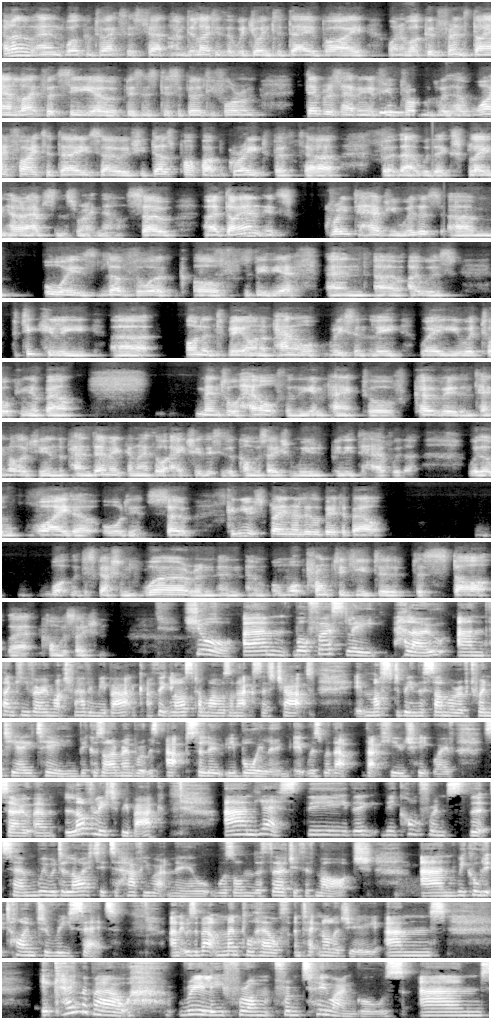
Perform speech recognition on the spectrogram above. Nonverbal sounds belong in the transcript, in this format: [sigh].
Hello and welcome to Access Chat. I'm delighted that we're joined today by one of our good friends, Diane Lightfoot, CEO of Business Disability Forum. Deborah's having a few problems with her Wi-Fi today, so if she does pop up, great, but uh, but that would explain her absence right now. So, uh, Diane, it's great to have you with us. Um, always love the work of the BDF, and uh, I was particularly uh, honored to be on a panel recently where you were talking about mental health and the impact of COVID and technology and the pandemic. And I thought actually this is a conversation we, we need to have with a with a wider audience. So can you explain a little bit about what the discussions were and, and, and what prompted you to to start that conversation? Sure. Um, well, firstly, hello, and thank you very much for having me back. I think last time I was on Access Chat, it must have been the summer of 2018 because I remember it was absolutely boiling. It was with that, that huge heat wave. So um, lovely to be back. And yes, the the, the conference that um, we were delighted to have you at, Neil, was on the 30th of March, and we called it Time to Reset. And it was about mental health and technology. And it came about really from from two angles and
